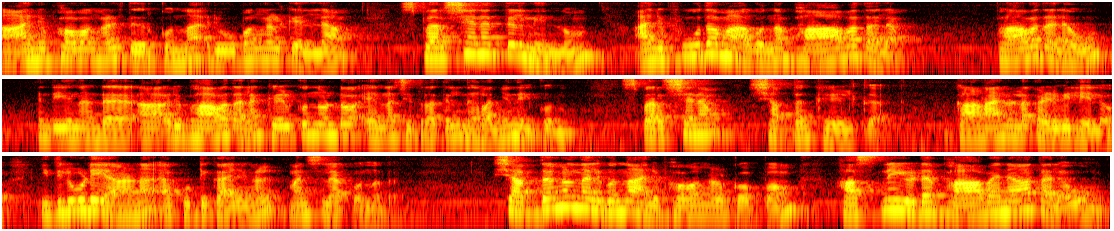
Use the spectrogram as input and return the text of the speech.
അനുഭവങ്ങൾ തീർക്കുന്ന രൂപങ്ങൾക്കെല്ലാം സ്പർശനത്തിൽ നിന്നും അനുഭൂതമാകുന്ന ഭാവതലം ഭാവതലവും എന്ത് ചെയ്യുന്നുണ്ട് ആ ഒരു ഭാവതലം കേൾക്കുന്നുണ്ടോ എന്ന ചിത്രത്തിൽ നിറഞ്ഞു നിൽക്കുന്നു. സ്പർശനം ശബ്ദം കേൾക്കുക കാണാനുള്ള കഴിവില്ലല്ലോ. ഇതിലൂടെയാണ് ആ കുട്ടി കാര്യങ്ങൾ മനസ്സിലാക്കുന്നത്. ശബ്ദങ്ങൾ നൽകുന്ന അനുഭവങ്ങൾക്കൊപ്പം ഹസ്നയുടെ ഭാവനാതലവും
